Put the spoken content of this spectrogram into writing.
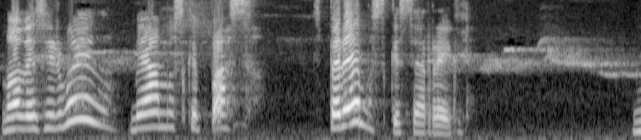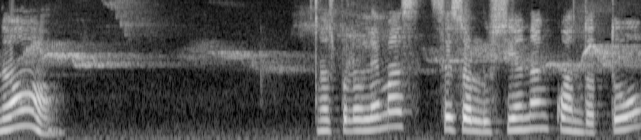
No decir, bueno, veamos qué pasa. Esperemos que se arregle. No. Los problemas se solucionan cuando tú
